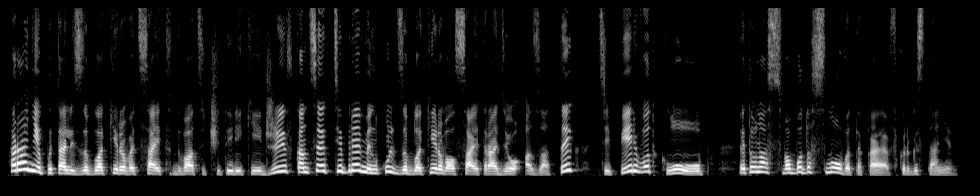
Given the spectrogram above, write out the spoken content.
Ранее пытались заблокировать сайт 24KG, в конце октября Минкульт заблокировал сайт радио Азатык, теперь вот Клооп. Это у нас свобода слова такая в Кыргызстане.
